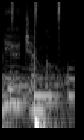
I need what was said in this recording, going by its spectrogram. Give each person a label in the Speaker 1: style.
Speaker 1: Audio Jungle.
